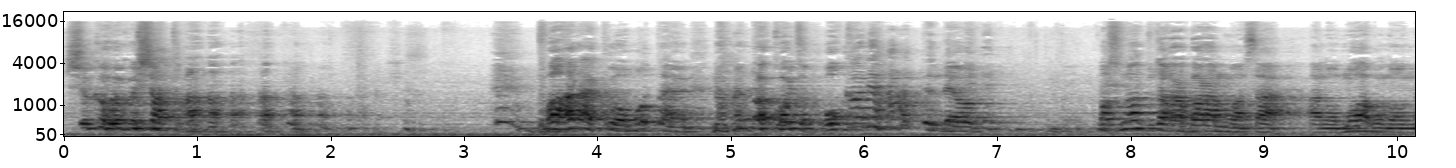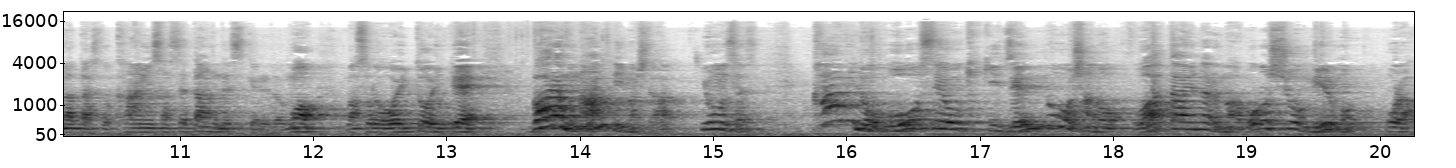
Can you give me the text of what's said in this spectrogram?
祝福しちゃった。バラク思ったよ。なんだこいつお金払ってんだよ。まあ、その後だからバラムはさあのモアブの女たちと会員させたんですけれども、まあ、それを置いといてバラムなんて言いました？4節。神の仰せを聞き全能者のお与えになる幻を見るもんほら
